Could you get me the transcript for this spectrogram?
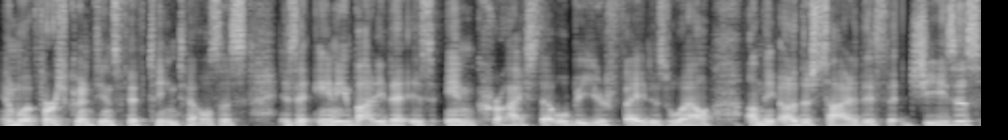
And what 1 Corinthians 15 tells us is that anybody that is in Christ, that will be your fate as well on the other side of this, that Jesus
